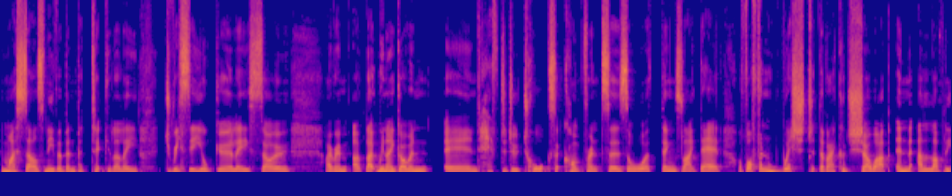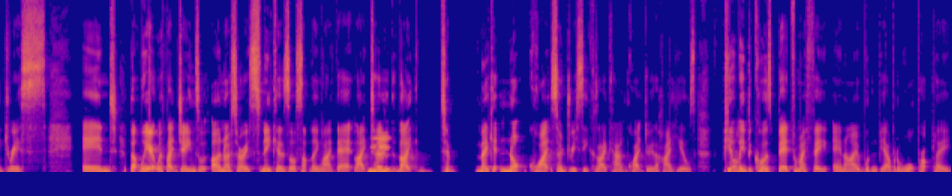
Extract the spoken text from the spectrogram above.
and my style's never been particularly dressy or girly. So, I rem, uh, like when I go in and have to do talks at conferences or things like that, I've often wished that I could show up in a lovely dress and but wear it with like jeans or oh no sorry sneakers or something like that like to mm-hmm. like to make it not quite so dressy because I can't quite do the high heels purely because bad for my feet and I wouldn't be able to walk properly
